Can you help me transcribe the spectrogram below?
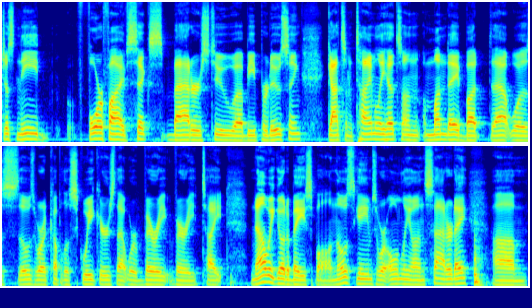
just need four, five, six batters to uh, be producing. Got some timely hits on Monday, but that was those were a couple of squeakers that were very, very tight. Now we go to baseball, and those games were only on Saturday. Um,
